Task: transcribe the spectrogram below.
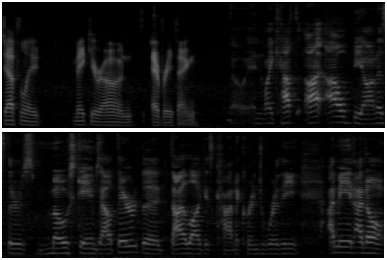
definitely make your own everything. No, and like half, the, I, I'll be honest. There's most games out there. The dialogue is kind of cringeworthy. I mean, I don't.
